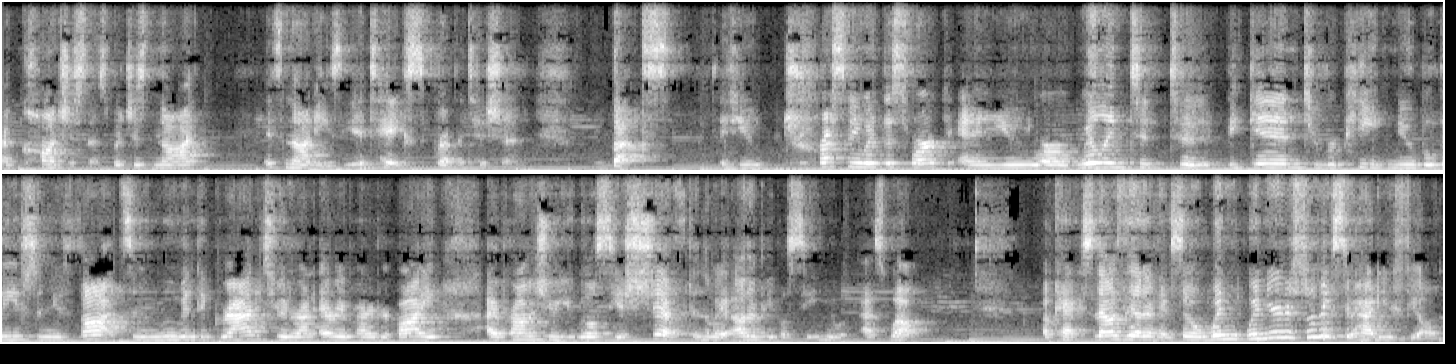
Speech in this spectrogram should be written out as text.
a consciousness which is not It's not easy. It takes repetition. But if you trust me with this work and you are willing to, to begin to repeat new beliefs and new thoughts and move into gratitude around every part of your body, I promise you, you will see a shift in the way other people see you as well. Okay, so that was the other thing. So when, when you're in a swimming suit, how do you feel?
